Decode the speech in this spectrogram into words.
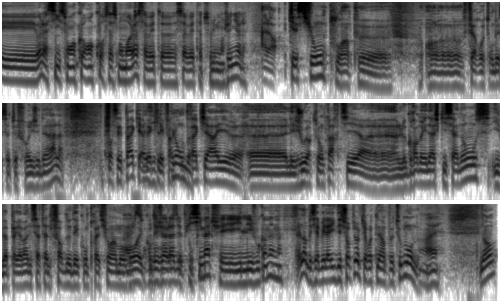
Et voilà, s'ils sont encore en course à ce moment-là, ça va être, ça va être absolument génial. Alors, question pour un peu en- faire retomber cette euphorie générale. Vous ne pensez pas qu'avec les fins de contrat qui arrivent, euh, les joueurs qui vont partir, euh, le grand ménage qui s'annonce, il va pas y avoir une certaine forme de décompression à un Ah, moment ils et sont déjà là depuis six matchs et ils les jouent quand même. Ah non, mais il y avait la Ligue des Champions qui retenait un peu tout le monde, Ouais. non?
